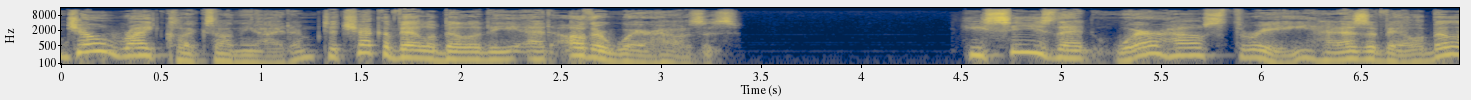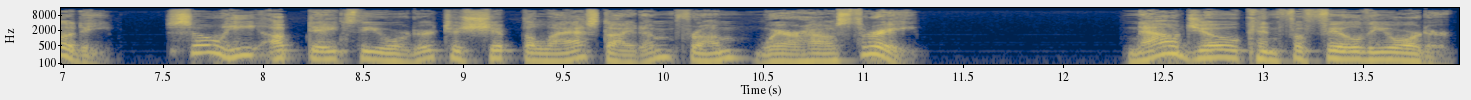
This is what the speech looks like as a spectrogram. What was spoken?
Joe right-clicks on the item to check availability at other warehouses. He sees that Warehouse 3 has availability, so he updates the order to ship the last item from Warehouse 3. Now Joe can fulfill the order.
